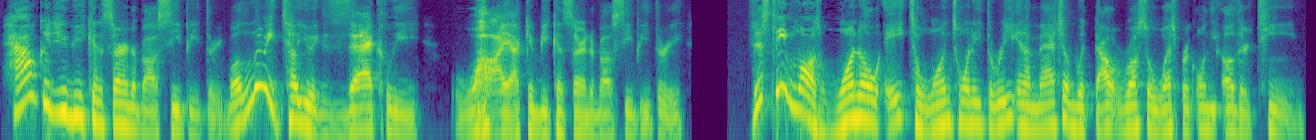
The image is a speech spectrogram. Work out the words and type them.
How could you be concerned about CP3? Well, let me tell you exactly why I can be concerned about CP3. This team lost 108 to 123 in a matchup without Russell Westbrook on the other team.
